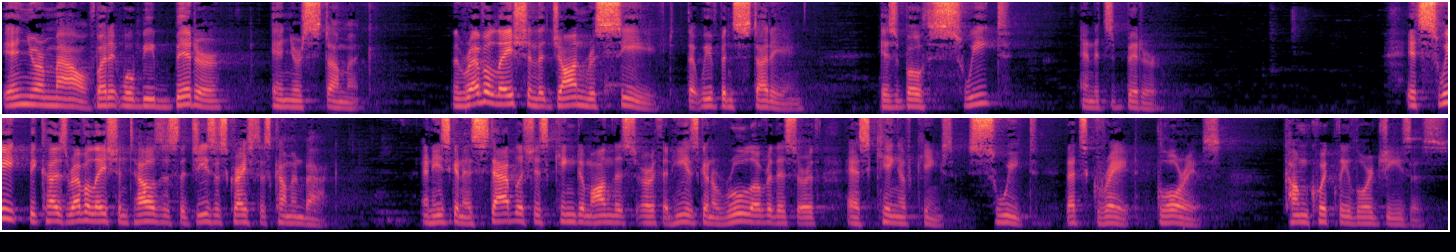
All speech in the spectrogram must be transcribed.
in your mouth, but it will be bitter in your stomach. The revelation that John received, that we've been studying, is both sweet and it's bitter. It's sweet because Revelation tells us that Jesus Christ is coming back. And he's going to establish his kingdom on this earth, and he is going to rule over this earth as King of Kings. Sweet. That's great. Glorious. Come quickly, Lord Jesus.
